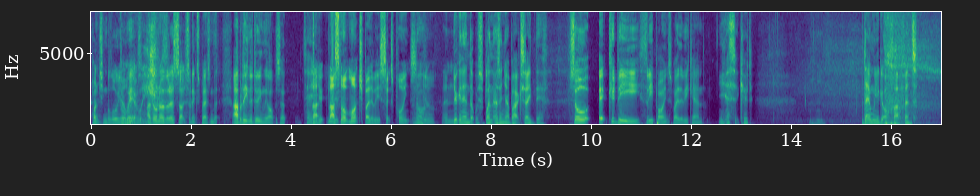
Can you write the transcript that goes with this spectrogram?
Punching below your weight. weight. I don't know. There is such an expression, but Aberdeen are doing the opposite. Tell you, That- you- that's you, not much, by the way. Six points. No. You know, and You're going to end up with splinters in your backside, Dave. So it could be three points by the weekend. Yes, it could. But then when you get off that fence,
